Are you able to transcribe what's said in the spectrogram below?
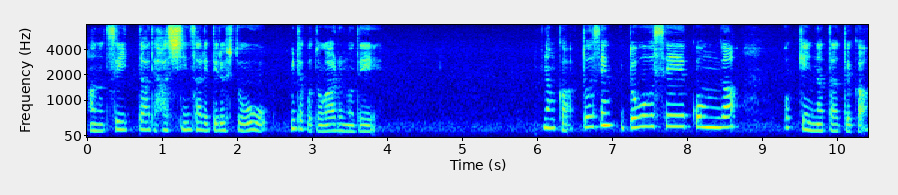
あのツイッターで発信されてる人を見たことがあるのでなんか同性同性婚が OK になったというか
